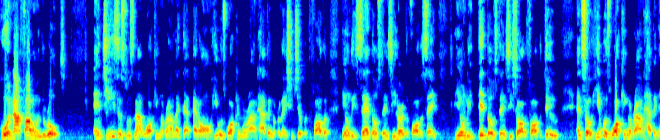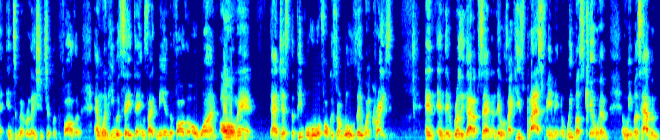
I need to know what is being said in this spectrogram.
who are not following the rules and Jesus was not walking around like that at all. He was walking around having a relationship with the Father. He only said those things he heard the Father say. He only did those things he saw the Father do. And so he was walking around having an intimate relationship with the Father. And when he would say things like, me and the Father are one, oh man, that just the people who were focused on rules, they went crazy. And, and they really got upset and they was like he's blaspheming and we must kill him and we must have him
